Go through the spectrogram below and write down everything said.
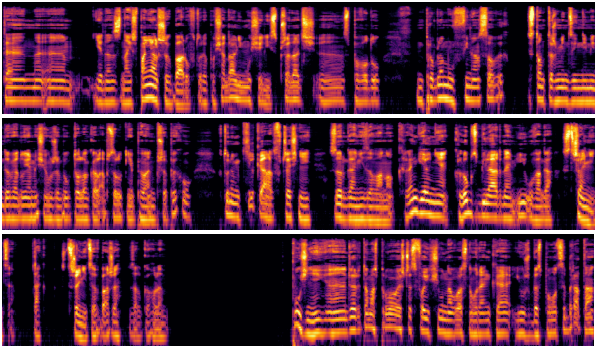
ten jeden z najwspanialszych barów, które posiadali, musieli sprzedać e, z powodu problemów finansowych. Stąd też między innymi dowiadujemy się, że był to lokal absolutnie pełen przepychu, w którym kilka lat wcześniej zorganizowano kręgielnię, klub z bilardem i, uwaga, strzelnicę. Tak, strzelnicę w barze z alkoholem. Później e, Jerry Thomas próbował jeszcze swoich sił na własną rękę, już bez pomocy brata,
